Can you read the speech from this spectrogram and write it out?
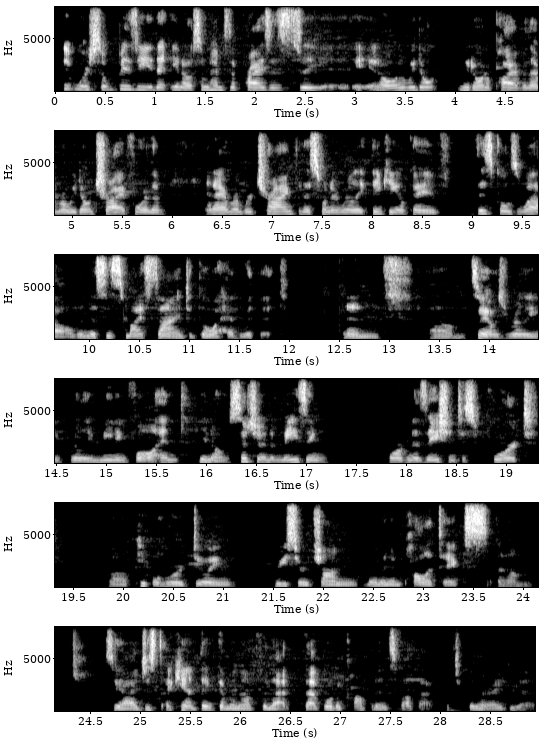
we're so busy that you know sometimes the prizes you know we don't we don't apply for them or we don't try for them. And I remember trying for this one and really thinking, okay, if this goes well, then this is my sign to go ahead with it. And um, so yeah, it was really really meaningful and you know such an amazing organization to support uh, people who are doing research on women in politics. Um, so yeah, I just I can't thank them enough for that that vote of confidence about that particular idea.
